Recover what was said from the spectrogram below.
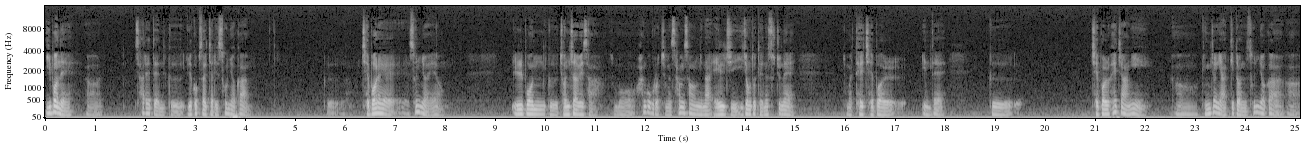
이번에 어, 살해된 그 7살짜리 소녀가 그 재벌의 손녀예요. 일본 그 전자회사 뭐 한국으로 치면 삼성이나 LG 이 정도 되는 수준의 정말 대재벌인데 그 재벌 회장이 어 굉장히 아끼던 손녀가 아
